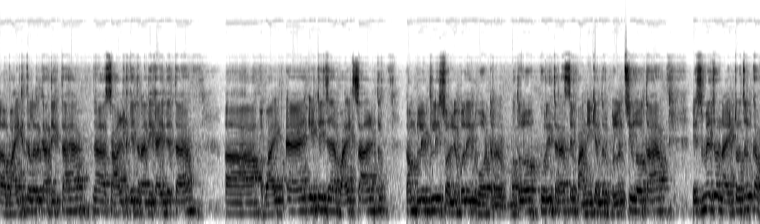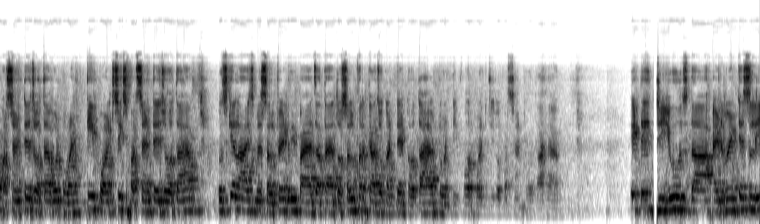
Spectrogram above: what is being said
व्हाइट कलर का दिखता है साल्ट की तरह दिखाई देता है। It is a white salt completely soluble in water मतलब पूरी तरह से पानी के अंदर घुलनशील होता है। इसमें जो नाइट्रोजन का परसेंटेज होता है, वो 20.6 परसेंटेज होता है। उसके अलावा इसमें सल्फेट भी पाया जाता है तो सल्फ़र का जो कंटेंट होता है 24.0 परसेंट होता है। It is use the advantageously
